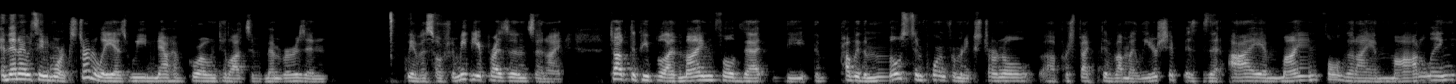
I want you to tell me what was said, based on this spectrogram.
and then i would say more externally as we now have grown to lots of members and we have a social media presence and i talk to people. I'm mindful that the, the probably the most important from an external uh, perspective about my leadership is that i am mindful that i am modeling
